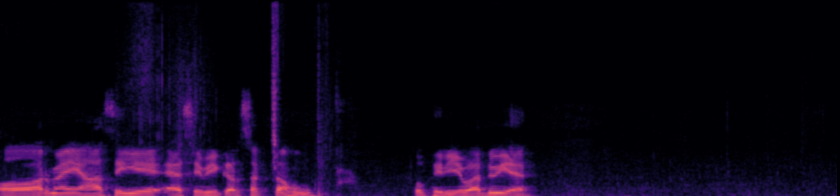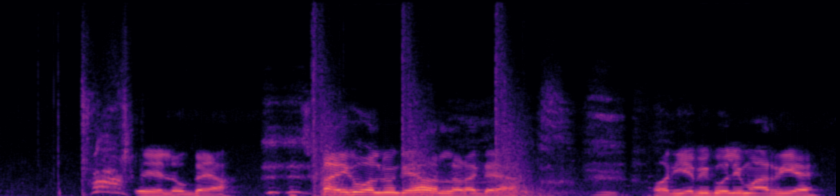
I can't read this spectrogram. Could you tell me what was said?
और मैं यहाँ से ये ऐसे भी कर सकता हूँ। तो फिर ये बात भी है। ये लो गया। स्पाइक वॉल में गया और लड़क गया। और ये भी गोली मार रही है।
